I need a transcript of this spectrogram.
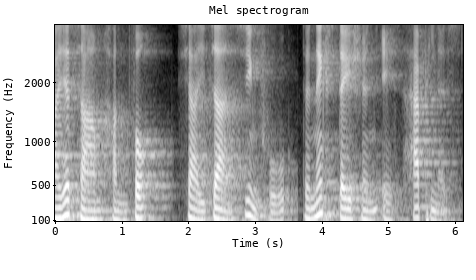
下一站幸福，下一站幸福。The next station is happiness.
